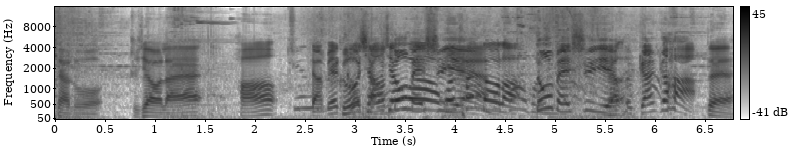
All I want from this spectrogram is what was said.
下路直接要来，好，两边隔墙都没视野，看到了，都没视野，很尴尬。对，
